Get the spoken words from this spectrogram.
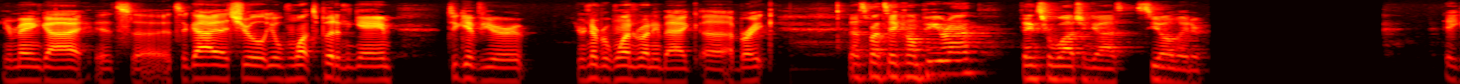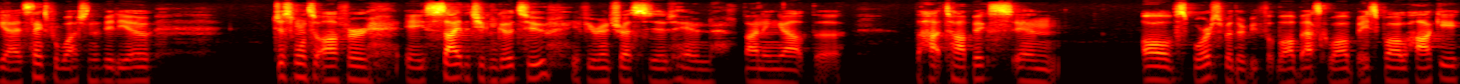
your main guy. It's uh, it's a guy that you'll you'll want to put in the game to give your your number one running back uh, a break. That's my take on Perine. Thanks for watching, guys. See y'all later. Hey guys, thanks for watching the video. just want to offer a site that you can go to if you're interested in finding out the the hot topics in all of sports, whether it be football, basketball, baseball, hockey.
